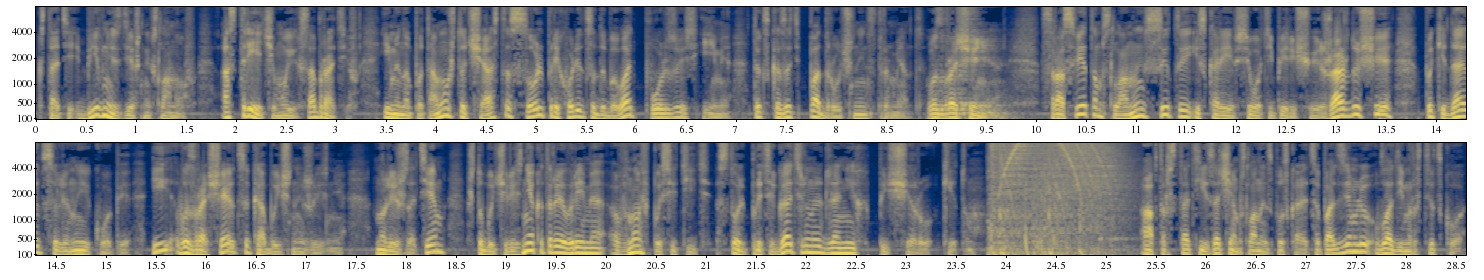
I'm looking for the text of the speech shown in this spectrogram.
Кстати, бивни здешних слонов острее, чем у их собратьев, именно потому, что часто соль приходится добывать, пользуясь ими, так сказать, подручный инструмент. Возвращение. С рассветом слоны, сытые и, скорее всего, теперь еще и жаждущие, покидают соляные копии и возвращаются к обычной жизни, но лишь за тем, чтобы через некоторое время вновь посетить столь притягательную для них пещеру Китум. Автор статьи «Зачем слоны спускаются под землю» Владимир Стецко.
